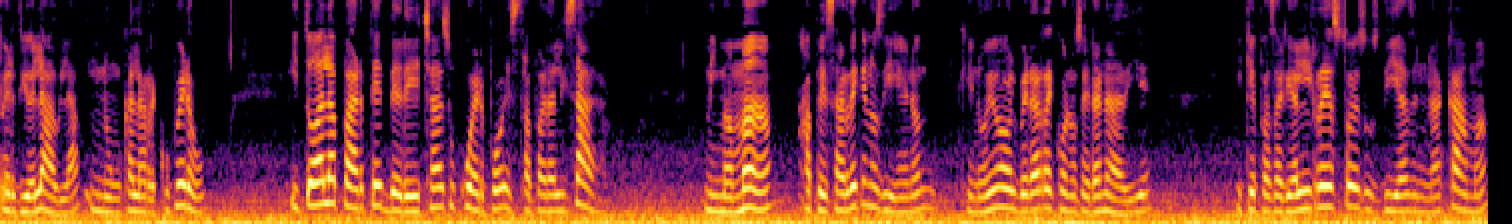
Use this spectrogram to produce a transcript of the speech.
perdió el habla y nunca la recuperó, y toda la parte derecha de su cuerpo está paralizada. Mi mamá, a pesar de que nos dijeron que no iba a volver a reconocer a nadie y que pasaría el resto de sus días en una cama,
